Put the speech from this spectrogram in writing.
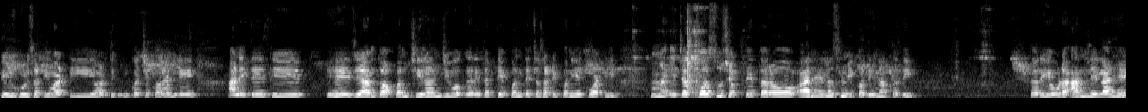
तिळगुळसाठी वाटी हळदी कुंकाचे करंडे आणि ते ती हे जे आणतो आपण चिरंजी वगैरे तर ते पण त्याच्यासाठी पण एक वाटी याच्यात बसू शकते. तर आणेलच मी कधी ना कधी. तर एवढं आणलेलं आहे.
